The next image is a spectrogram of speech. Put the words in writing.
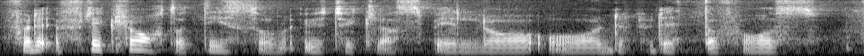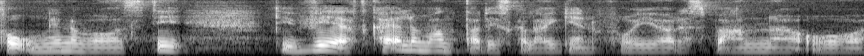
For det, for det, er klart at de som utvikler spill og, og duppeditter for oss, for ungene våre, de, de, vet hva elementer de skal legge inn for å gjøre det spennende og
